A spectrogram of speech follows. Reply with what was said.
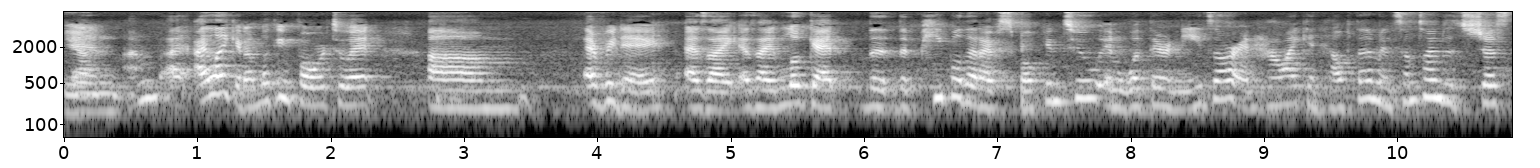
Yeah. And I'm, I, I like it. I'm looking forward to it. Um, every day as I as I look at the the people that I've spoken to and what their needs are and how I can help them and sometimes it's just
